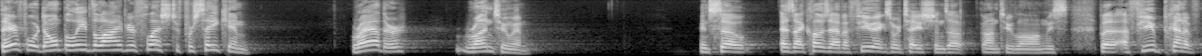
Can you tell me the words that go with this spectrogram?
Therefore, don't believe the lie of your flesh to forsake him. Rather, run to him. And so, as I close, I have a few exhortations. I've gone too long, but a few kind of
